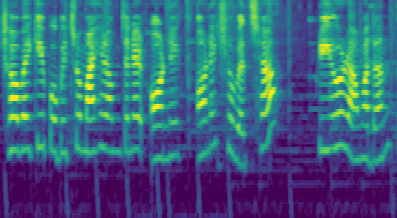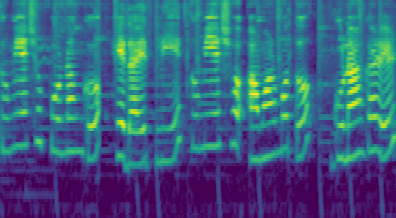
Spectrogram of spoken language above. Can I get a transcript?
সবাইকে পবিত্র মাহি রমজানের অনেক অনেক শুভেচ্ছা। প্রিয় রামাদান, তুমি এসো পূর্ণাঙ্গ হেদায়েত নিয়ে। তুমি এসো আমার মতো গুণাগারের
